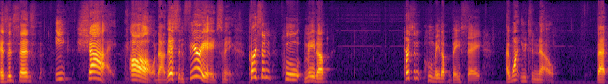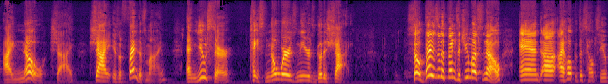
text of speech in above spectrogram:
is it says, eat shy. Oh, now this infuriates me. Person who made up, person who made up, they say, I want you to know that I know Shy. Shy is a friend of mine, and you, sir, taste nowhere as near as good as Shy. So these are the things that you must know, and uh, I hope that this helps you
